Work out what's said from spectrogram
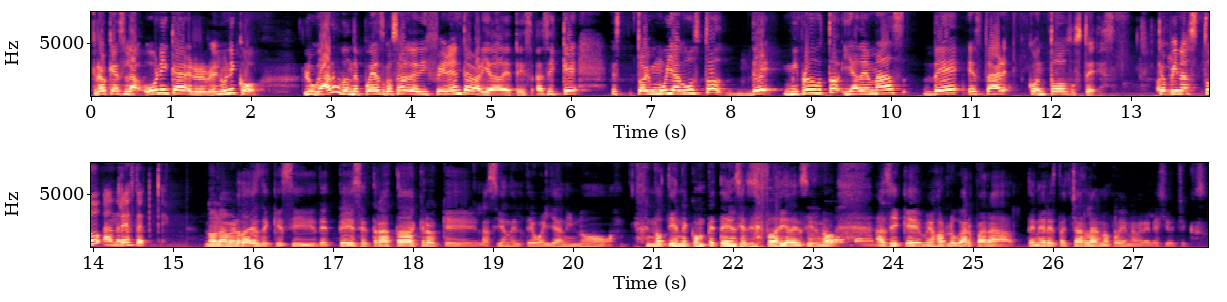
Creo que es la única, el único lugar donde puedes gozar de diferente variedad de tés. Así que estoy muy a gusto de mi producto y además de estar con todos ustedes. ¿Qué opinas tú, Andrés, de tu té? No, la verdad es de que si de té se trata, creo que la hacienda del té Guayani no, no tiene competencia, si se podría decir, ¿no? Así que mejor lugar para tener esta charla no pueden haber elegido, chicos.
